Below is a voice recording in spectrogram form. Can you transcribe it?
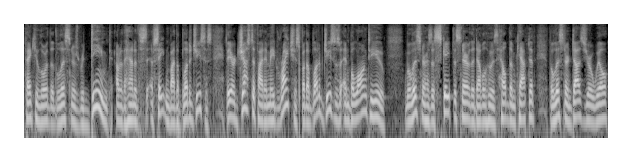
Thank you, Lord, that the listeners redeemed out of the hand of, Satan by the blood of Jesus. They are justified and made righteous by the blood of Jesus and belong to you. The listener has escaped the snare of the devil who has held them captive. The listener does your will.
